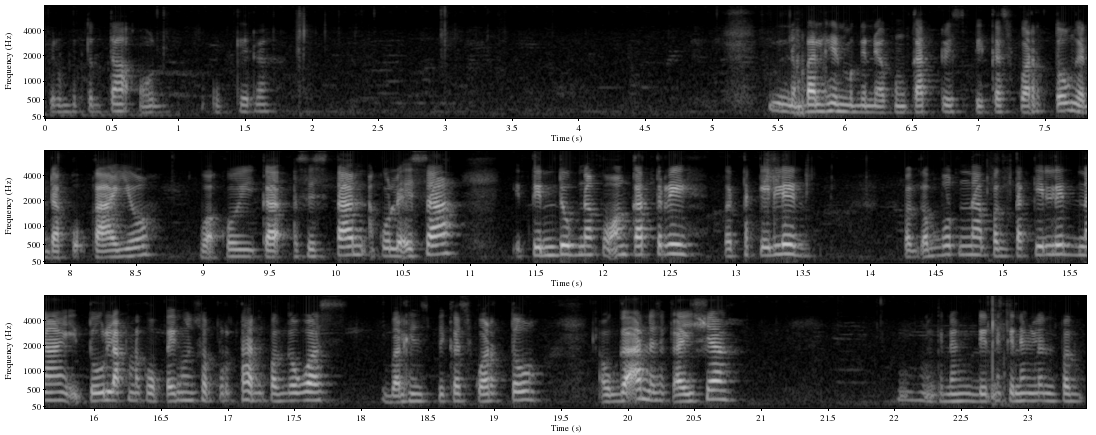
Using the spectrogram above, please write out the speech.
Pero butang taon, okay ra. Nabalhin mo gani akong katris pikas kwarto nga dako kayo. Wa ko'y ka-assistant, ako la isa. Itindog na ko ang katri, pagtakilid. Pag abot na, pagtakilid na, itulak na ko paingon sa purtahan paggawas. Balhin sa pikas kwarto. O gaan na kay siya. Hmm, Kinang, di na kinanglan pag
